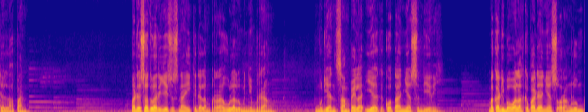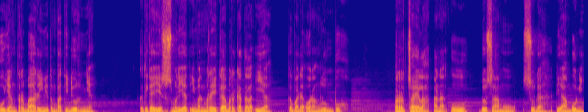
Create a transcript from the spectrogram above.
8. Pada suatu hari Yesus naik ke dalam perahu lalu menyeberang. Kemudian sampailah ia ke kotanya sendiri. Maka dibawalah kepadanya seorang lumpuh yang terbaring di tempat tidurnya. Ketika Yesus melihat iman mereka, berkatalah ia kepada orang lumpuh, "Percayalah, anakku, dosamu sudah diampuni."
